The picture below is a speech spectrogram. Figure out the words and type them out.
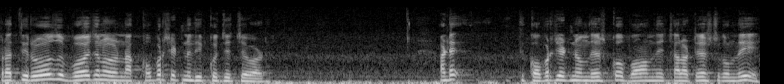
ప్రతిరోజు భోజనంలో నాకు కొబ్బరి చట్నీ దిక్కొచ్చి ఇచ్చేవాడు. అంటే కొబ్బరి చట్నీ ఉంది వేసుకో బాగుంది చాలా టేస్ట్గా ఉంది.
